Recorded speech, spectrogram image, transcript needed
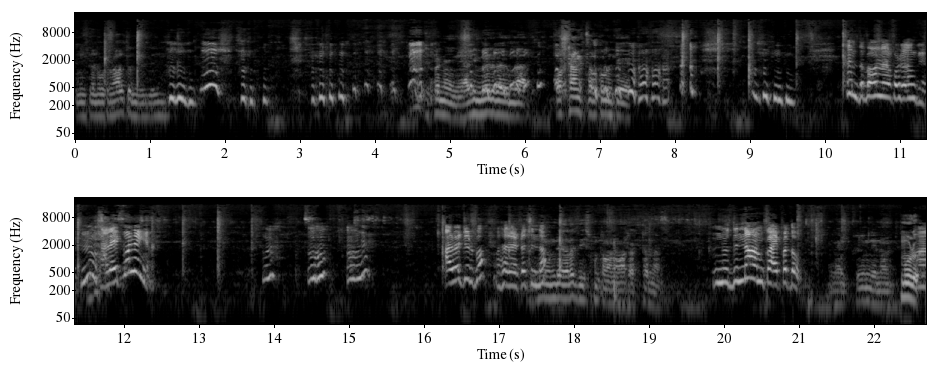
ఇంకా నువ్వు రాలుతుంది. ఇది. చెప్పండి అది మేలు కదా ఉందా కొట్టానికి తలుపులుంటే ఎంత బాగున్నా కొట్టడానికి అది అయిపోయినాయి. అరవై చూడుకో ఒకసారి ఎట్ వచ్చిందో. ముందే కదా తీసుకుంటాం అన్నమాట అట్టన్నా నువ్వు తిన్నావు అనుకో అయిపోతావు. నేను క్రీమ్ తిన్నాను. మూడు. ఆ.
